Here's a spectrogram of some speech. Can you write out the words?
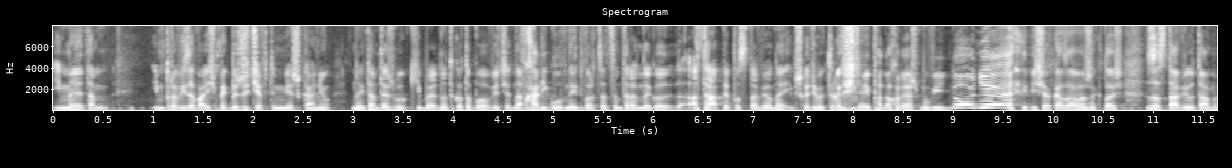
I my tam improwizowaliśmy jakby życie w tym mieszkaniu. No i tam też był kibel, no tylko to było, wiecie, na w hali głównej dworca centralnego, atrapy postawione i przychodzimy któregoś dnia i pan ochroniarz mówi, no nie! I się okazało, że ktoś zostawił tam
